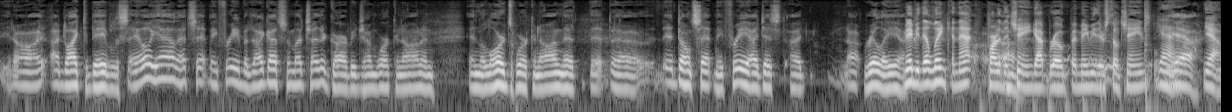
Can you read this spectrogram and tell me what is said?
you know, I, I'd like to be able to say, "Oh yeah, that set me free," but I got so much other garbage I'm working on, and and the Lord's working on that that uh, it don't set me free. I just, I, not really. Uh, Maybe the link in that part of the chain got broke, but maybe there's still chains. Yeah. yeah, Yeah.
